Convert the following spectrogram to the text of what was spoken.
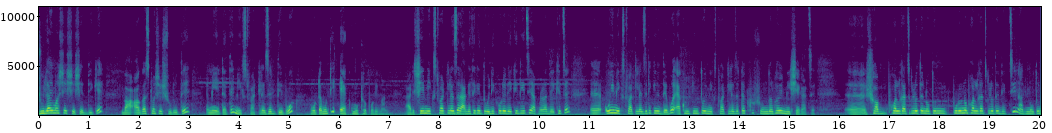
জুলাই মাসের শেষের দিকে বা আগস্ট মাসের শুরুতে আমি এটাতে মিক্সড ফার্টিলাইজার দেব, মোটামুটি এক মুঠো পরিমাণ। আর সেই মিক্সড ফার্টিলাইজার আগে থেকে তৈরি করে রেখে দিয়েছি, আপনারা দেখেছেন ওই মিক্সড ফার্টিলাইজারই কিন্তু দেবো। এখন কিন্তু ওই মিক্সড ফার্টিলাইজারটা খুব সুন্দরভাবে মিশে গেছে। সব ফল গাছগুলোতে নতুন, পুরনো ফল গাছগুলোতে দিচ্ছি না, নতুন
